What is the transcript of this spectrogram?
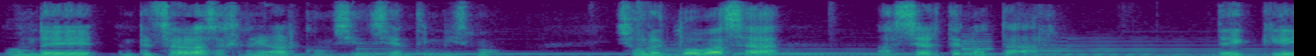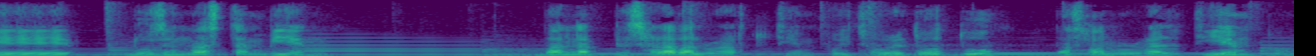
donde empezarás a generar conciencia en ti mismo y sobre todo vas a hacerte notar de que los demás también van a empezar a valorar tu tiempo y sobre todo tú vas a valorar el tiempo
